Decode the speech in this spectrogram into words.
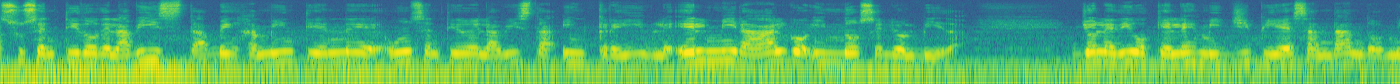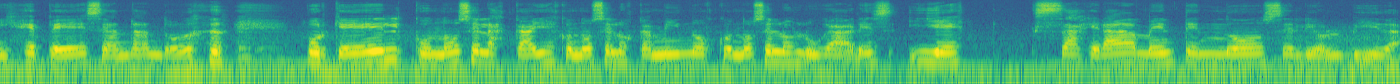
su sentido de la vista. Benjamín tiene un sentido de la vista increíble. Él mira algo y no se le olvida. Yo le digo que él es mi GPS andando, mi GPS andando, porque él conoce las calles, conoce los caminos, conoce los lugares y exageradamente no se le olvida.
